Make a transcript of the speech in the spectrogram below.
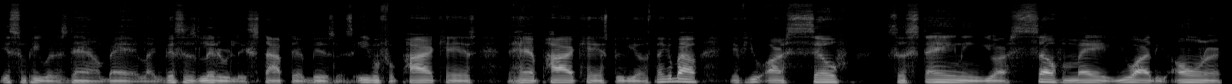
it's some people that's down bad. Like this has literally stopped their business. Even for podcasts that have podcast studios. Think about if you are self sustaining, you are self made, you are the owner,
